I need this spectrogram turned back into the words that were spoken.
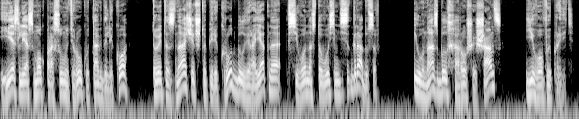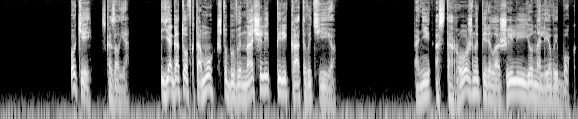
Если я смог просунуть руку так далеко, то это значит, что перекрут был, вероятно, всего на 180 градусов, и у нас был хороший шанс его выправить. «Окей», — сказал я. «Я готов к тому, чтобы вы начали перекатывать ее». Они осторожно переложили ее на левый бок.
